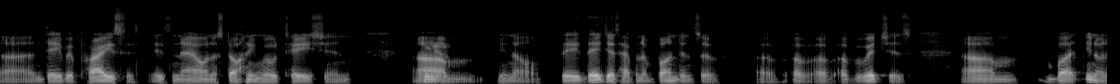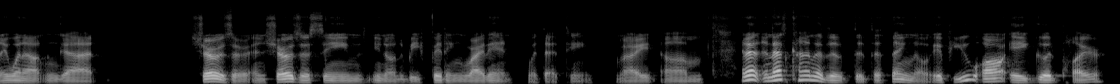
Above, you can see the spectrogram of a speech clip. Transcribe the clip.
uh, David Price is, is now in a starting rotation. Yeah. Um, You know, they they just have an abundance of of of, of, of riches. Um, but you know, they went out and got Scherzer, and Scherzer seems you know to be fitting right in with that team, right? Um, and that, and that's kind of the, the the thing though. If you are a good player,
